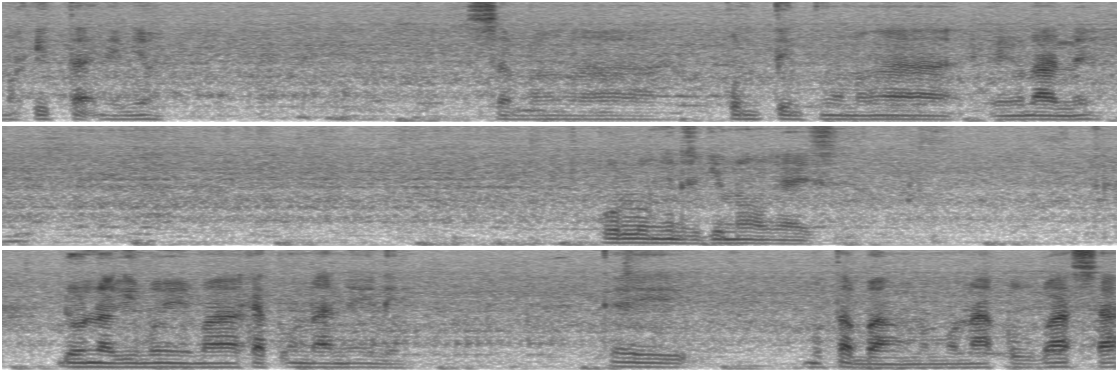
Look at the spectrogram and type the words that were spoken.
makita ninyo sa mga content ng mga yung ano eh. Pulong yun sa Ginoo guys. Doon lagi mo yung mga katunan ni ini. Kay mutabang na muna ako basa.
